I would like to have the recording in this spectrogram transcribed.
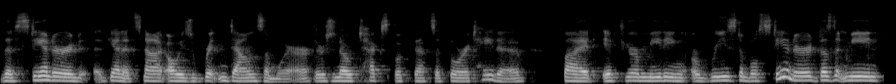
the standard again, it's not always written down somewhere. There's no textbook that's authoritative, but if you're meeting a reasonable standard, doesn't mean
